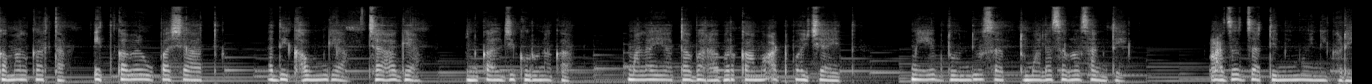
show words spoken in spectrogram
कमाल करता. इतका वेळ उपाशी आहात आधी खाऊन घ्या चहा घ्या आणि काळजी करू नका. मलाही आता भराभर काम आटवायची आहेत. मी एक दोन दिवसात तुम्हाला सगळं सांगते. आजच जाते मी मोहिनीकडे.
